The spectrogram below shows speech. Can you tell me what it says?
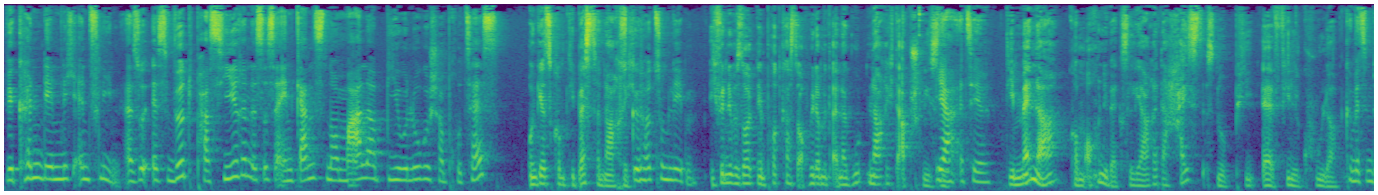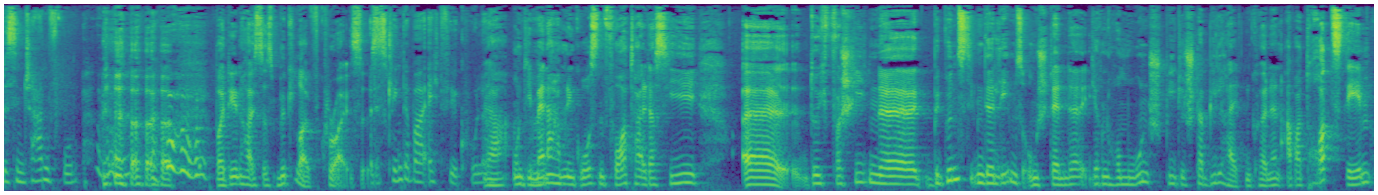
wir können dem nicht entfliehen. Also es wird passieren. Es ist ein ganz normaler biologischer Prozess. Und jetzt kommt die beste Nachricht. Gehört zum Leben. Ich finde, wir sollten den Podcast auch wieder mit einer guten Nachricht abschließen. Ja, erzähl. Die Männer kommen auch in die Wechseljahre, da heißt es nur äh, viel cooler. Können wir jetzt ein bisschen schadenfroh. Bei denen heißt es Midlife Crisis. Das klingt aber echt viel cooler. Ja, und die Männer haben den großen Vorteil, dass sie äh, durch verschiedene begünstigende Lebensumstände ihren Hormonspiegel stabil halten können. Aber trotzdem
